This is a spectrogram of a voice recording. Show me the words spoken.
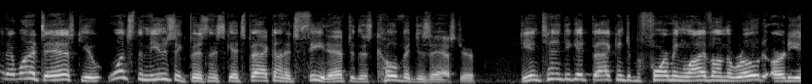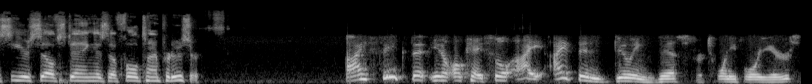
And I wanted to ask you once the music business gets back on its feet after this COVID disaster, do you intend to get back into performing live on the road, or do you see yourself staying as a full time producer? I think that you know. Okay, so I I've been doing this for 24 years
